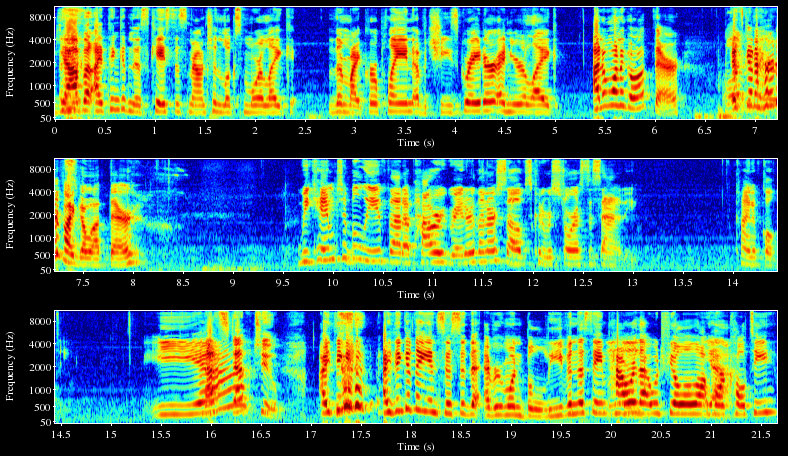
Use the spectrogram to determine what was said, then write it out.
Yeah, but I think in this case, this mountain looks more like the microplane of a cheese grater, and you're like, I don't want to go up there. Well, it's gonna everything hurt if I go up there. We came to believe that a power greater than ourselves could restore us to sanity. Kind of culty. Yeah, That's step two. I think I think if they insisted that everyone believe in the same power, Mm. that would feel a lot more culty.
